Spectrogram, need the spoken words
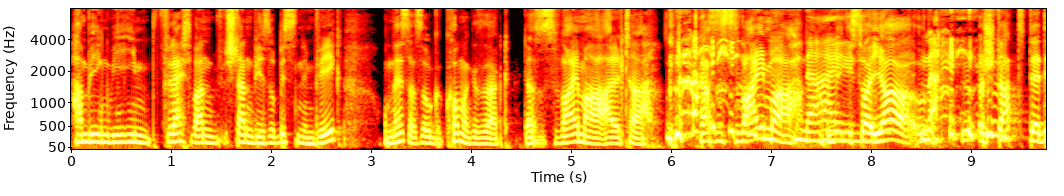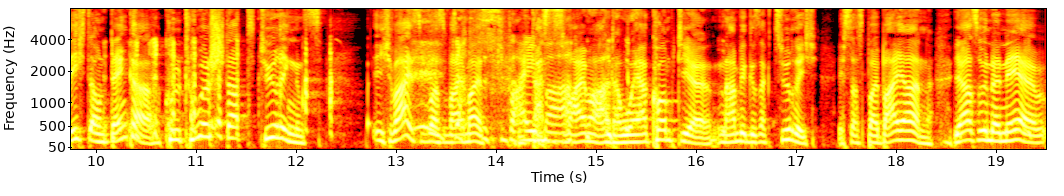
Haben wir irgendwie ihm, vielleicht waren, standen wir so ein bisschen im Weg. Und dann ist er so gekommen und gesagt, das ist Weimar, Alter. Das ist Weimar. Nein. Und ich so, ja, Nein. Stadt der Dichter und Denker, Kulturstadt Thüringens. Ich weiß, was Weimar Das ist. ist Weimar. Das ist Weimar, Alter. Woher kommt ihr? Dann haben wir gesagt, Zürich. Ist das bei Bayern? Ja, so in der Nähe.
